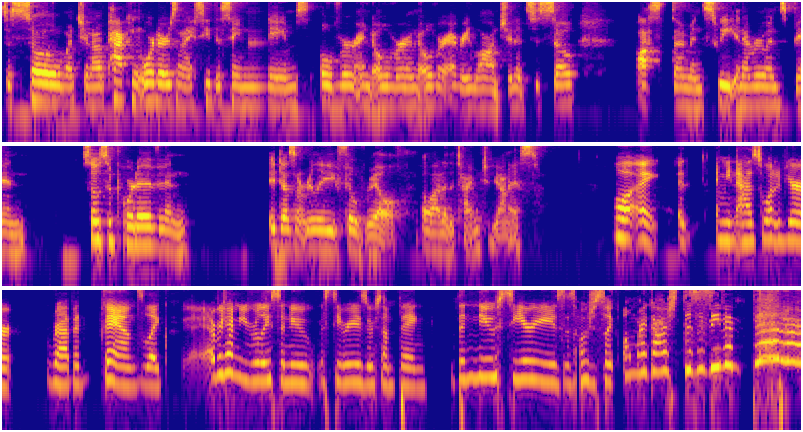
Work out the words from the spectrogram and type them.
just so much you know i'm packing orders and i see the same names over and over and over every launch and it's just so awesome and sweet and everyone's been so supportive and it doesn't really feel real a lot of the time to be honest well i i mean as one of your rabid fans like every time you release a new series or something the new series is always just like, oh my gosh, this is even better.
